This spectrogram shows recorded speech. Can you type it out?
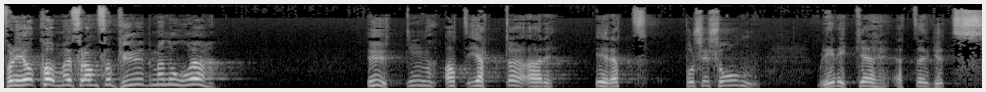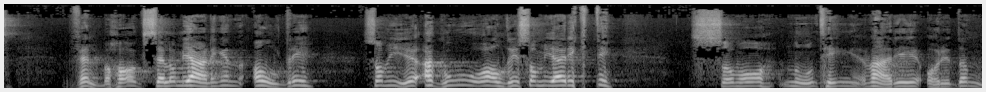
For det å komme fram for Gud med noe uten at hjertet er i rett posisjon, blir ikke etter Guds velbehag. Selv om gjerningen aldri så mye er god, og aldri så mye er riktig, så må noen ting være i orden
